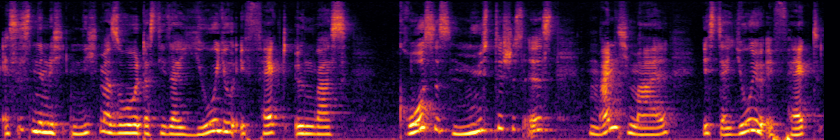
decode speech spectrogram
es ist nämlich nicht mal so, dass dieser Jojo-Effekt irgendwas Großes, Mystisches ist. Manchmal ist der Jojo-Effekt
